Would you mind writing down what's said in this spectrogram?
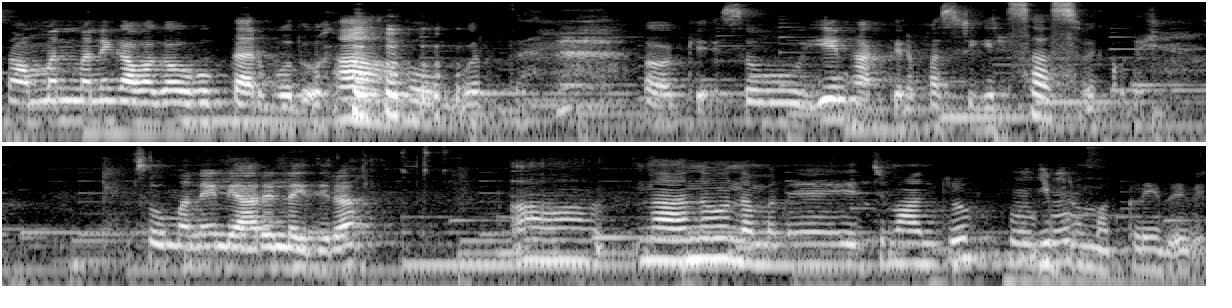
ಸೊ ಅಮ್ಮನ ಮನೆಗೆ ಅವಾಗ ಹೋಗ್ತಾ ಇರ್ಬೋದು. ಓಕೆ. ಸೊ ಏನು ಹಾಕ್ತೀರಾ ಫಸ್ಟಿಗೆ ಸಾಸಿವೆ ಕೊಡಿ. ಸೊ ಮನೇಲಿ ಯಾರೆಲ್ಲ ಇದ್ದೀರಾ? ನಾನು ನಮ್ಮನೆ ಯಜಮಾನರು ಇಬ್ಬರು ಮಕ್ಕಳಿದ್ದೀವಿ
